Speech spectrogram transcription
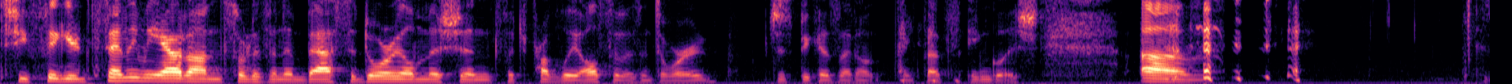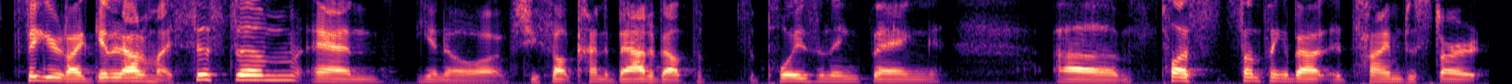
she figured sending me out on sort of an ambassadorial mission, which probably also isn't a word, just because I don't think that's English. Um, figured I'd get it out of my system, and you know, uh, she felt kind of bad about the the poisoning thing. Um, plus, something about it time to start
